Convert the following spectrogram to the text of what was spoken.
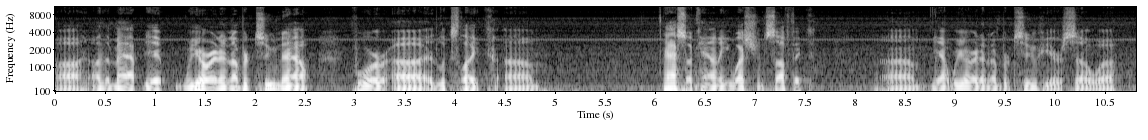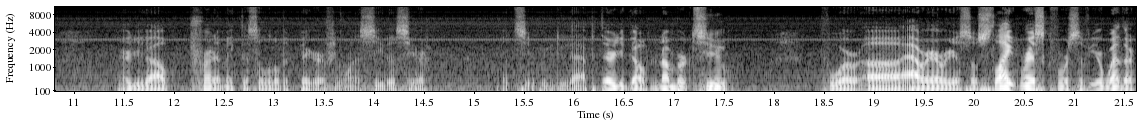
uh, on the map. Yep, we are in a number two now for it looks like um, Nassau County, Western Suffolk. Um, yeah, we are at a number two here. So there you go. I'll try to make this a little bit bigger if you want to see this here. Let's see if we can do that. But there you go. Number two for uh, our area. So slight risk for severe weather.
